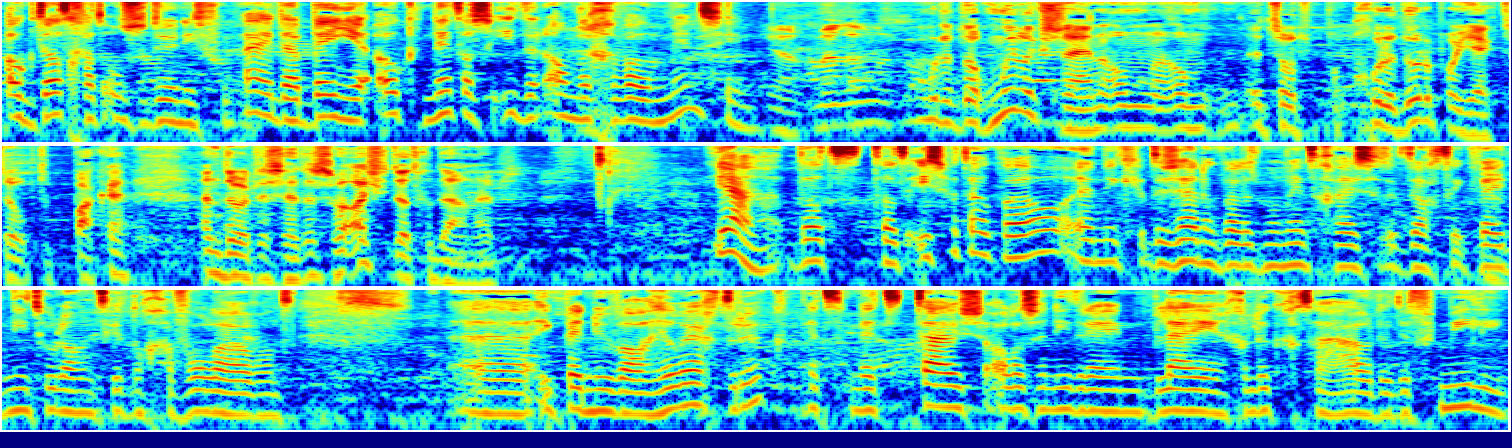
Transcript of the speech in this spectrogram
ook dat gaat onze deur niet voorbij. Daar ben je ook net als ieder ander gewoon mens in. Ja, maar dan moet het toch moeilijk zijn om, om het soort goede doelenprojecten op te pakken... en door te zetten zoals je dat gedaan hebt. Ja, dat, dat is het ook wel. En ik, er zijn ook wel eens momenten geweest dat ik dacht... ik weet niet hoe lang ik dit nog ga volhouden. Want eh, ik ben nu wel heel erg druk. Met, met thuis alles en iedereen blij en gelukkig te houden. De familie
